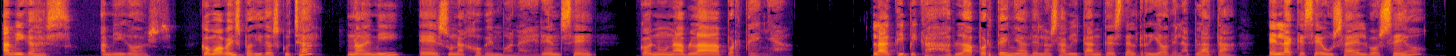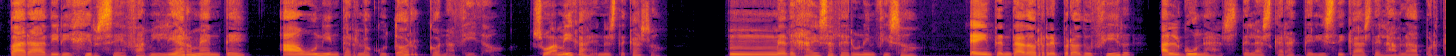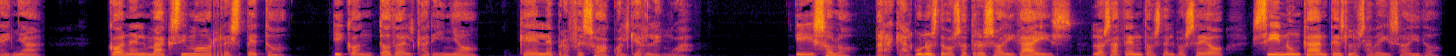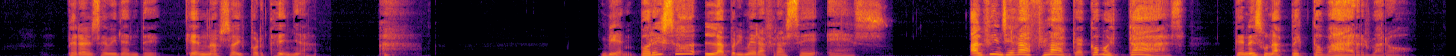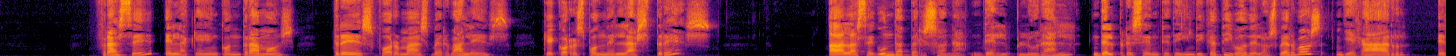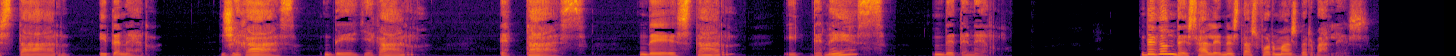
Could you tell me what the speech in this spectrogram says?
Amigas, amigos, como habéis podido escuchar, Noemí es una joven bonaerense con un habla porteña. La típica habla porteña de los habitantes del Río de la Plata, en la que se usa el voseo para dirigirse familiarmente a un interlocutor conocido, su amiga en este caso. Mm, ¿Me dejáis hacer un inciso? He intentado reproducir algunas de las características del habla porteña con el máximo respeto y con todo el cariño que le profeso a cualquier lengua. Y solo para que algunos de vosotros oigáis los acentos del boseo si nunca antes los habéis oído. Pero es evidente que no soy porteña. Bien, por eso la primera frase es Al fin llega flaca, ¿cómo estás? Tenés un aspecto bárbaro. Frase en la que encontramos tres formas verbales que corresponden las tres a la segunda persona del plural del presente de indicativo de los verbos llegar, estar y tener. Llegás de llegar, estás de estar y tenés de tener. ¿De dónde salen estas formas verbales?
